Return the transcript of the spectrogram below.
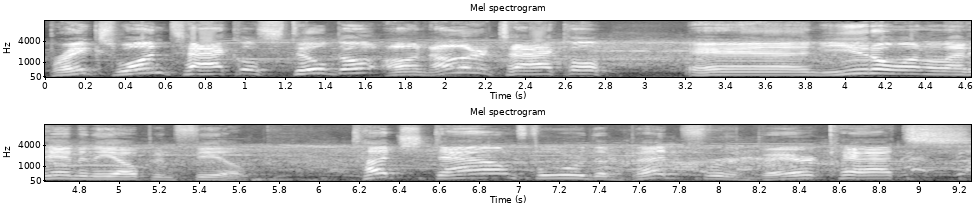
Breaks one tackle, still go another tackle, and you don't want to let him in the open field. Touchdown for the Bedford Bearcats.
